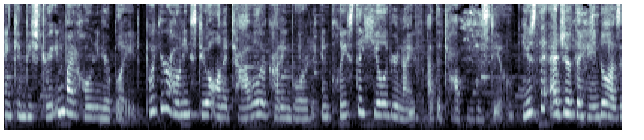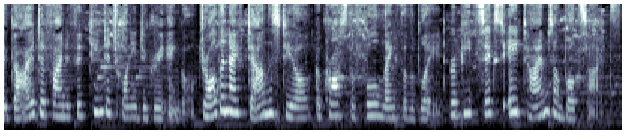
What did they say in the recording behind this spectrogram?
and can be straightened by honing your blade. Put your honing steel on a towel or cutting board and place the heel of your knife at the top of the steel. Use the edge of the handle as a guide to find a 15 to 20 degree angle. Draw the knife down the steel across the full length of the blade. Repeat 6 to 8 times on both sides.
